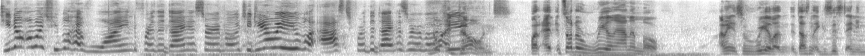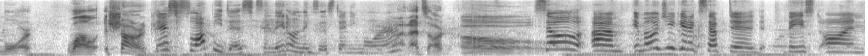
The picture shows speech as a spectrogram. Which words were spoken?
do you know how much people have whined for the dinosaur emoji? Do you know how many people asked for the dinosaur emoji? No, I don't. But it's not a real animal. I mean, it's a real, and it doesn't exist anymore. While a shark, There's floppy disks, and they don't exist anymore. ah, that's art. Oh. So um, emoji get accepted based on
